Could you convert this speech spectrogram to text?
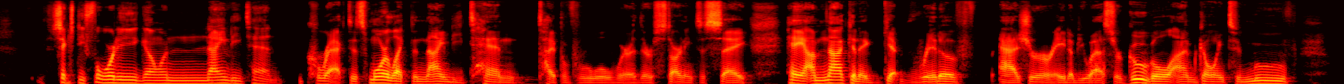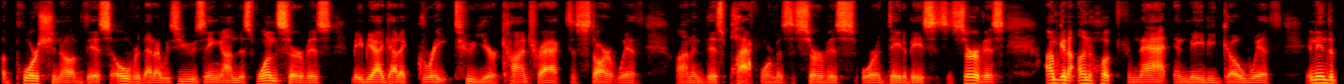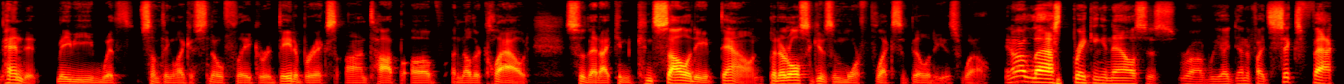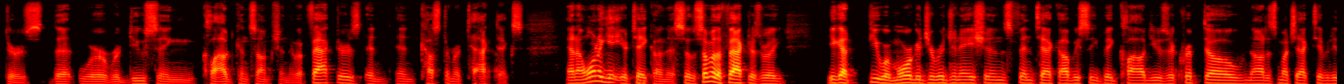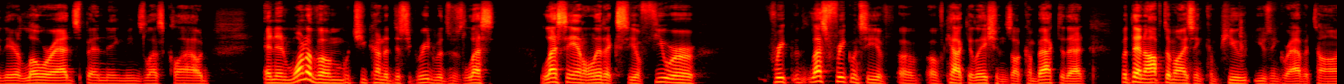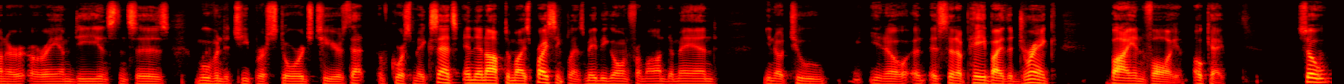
60, 40 going 90, 10? Correct. It's more like the 90, 10 type of rule where they're starting to say, hey, I'm not going to get rid of Azure or AWS or Google. I'm going to move a portion of this over that I was using on this one service. Maybe I got a great two-year contract to start with on this platform as a service or a database as a service. I'm going to unhook from that and maybe go with an independent, maybe with something like a Snowflake or a Databricks on top of another cloud so that I can consolidate down, but it also gives them more flexibility as well. In our last breaking analysis, Rob, we identified six factors that were reducing cloud consumption. There were factors and, and customer tactics. And I want to get your take on this. So some of the factors were you got fewer mortgage originations, FinTech, obviously big cloud user, crypto, not as much activity there. Lower ad spending means less cloud. And then one of them, which you kind of disagreed with was less, less analytics, you know, fewer, less frequency of, of, of, calculations. I'll come back to that. But then optimizing compute using Graviton or, or AMD instances, moving to cheaper storage tiers. That of course makes sense. And then optimize pricing plans, maybe going from on demand, you know, to, you know, instead of pay by the drink, buy in volume. Okay. So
